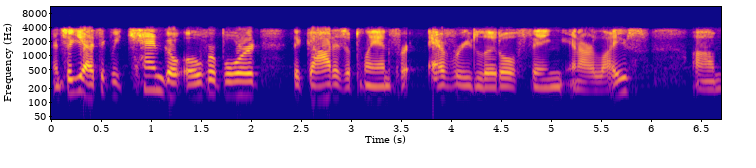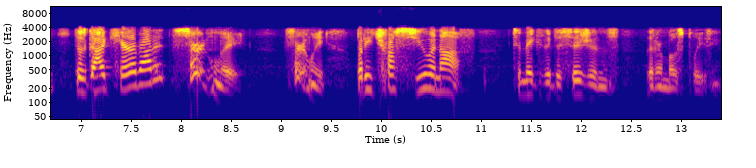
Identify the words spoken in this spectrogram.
And so, yeah, I think we can go overboard. That God has a plan for every little thing in our life. Um, does God care about it? Certainly, certainly. But He trusts you enough to make the decisions that are most pleasing.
